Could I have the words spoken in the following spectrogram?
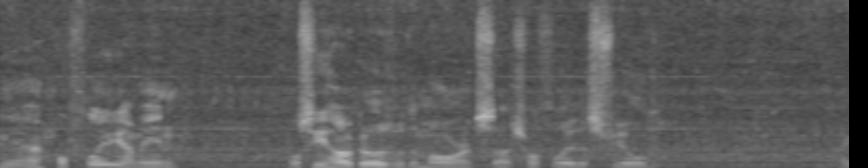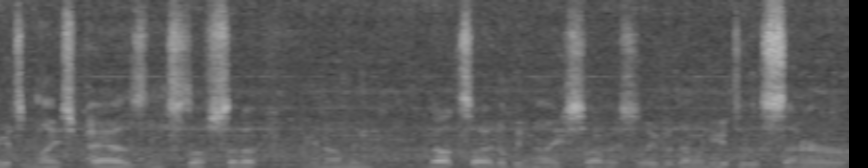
Yeah, hopefully, I mean, we'll see how it goes with the mower and such. Hopefully this field, I get some nice paths and stuff set up. You know, I mean, the outside will be nice, obviously, but then when you get to the center, or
